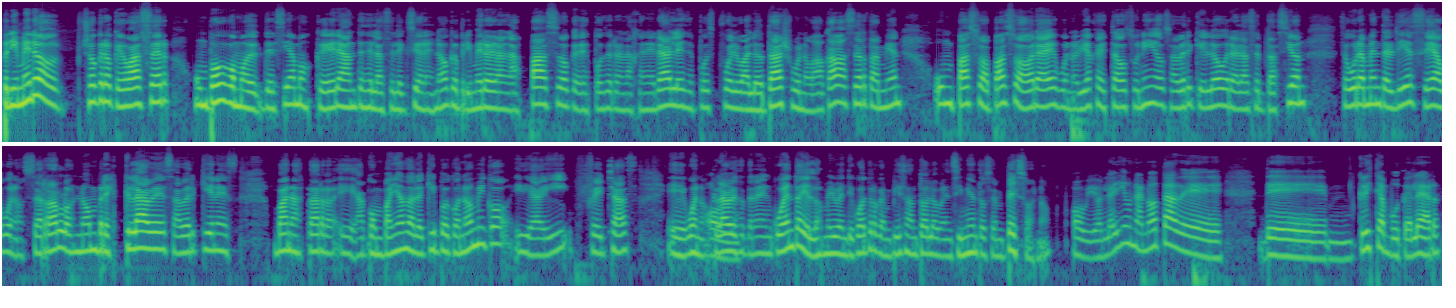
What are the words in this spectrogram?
primero yo creo que va a ser un poco como decíamos que era antes de las elecciones, ¿no? Que primero eran las PASO, que después eran las generales, después fue el balotaje. Bueno, acá va a ser también un paso a paso. Ahora es, bueno, el viaje a Estados Unidos, a ver qué logra la aceptación. Seguramente el 10 sea, bueno, cerrar los nombres claves, a ver quiénes van a estar eh, acompañando al equipo económico y de ahí fechas, eh, bueno, claves a tener en cuenta y el 2024 que empiezan todos los vencimientos en pesos, ¿no? Obvio. Leí una nota de, de mm, Cristian Buteler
